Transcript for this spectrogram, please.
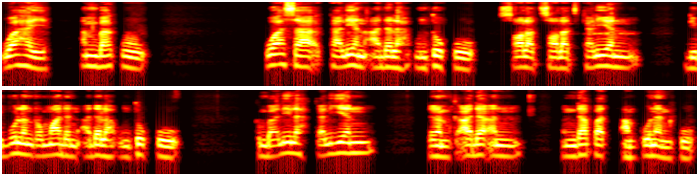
Wahai hambaku, puasa kalian adalah untukku, salat-salat kalian di bulan Ramadan adalah untukku. Kembalilah kalian dalam keadaan mendapat ampunanku.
